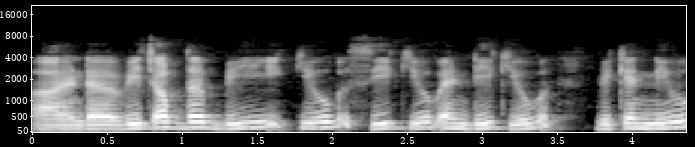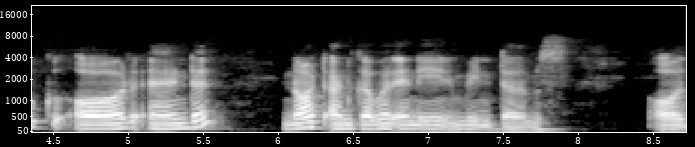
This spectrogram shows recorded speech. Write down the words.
And uh, which of the B cube C cube and D cube we can nuke or and not uncover any min terms? Or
